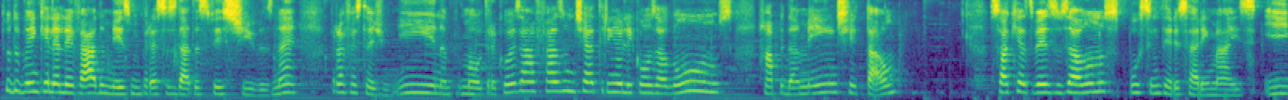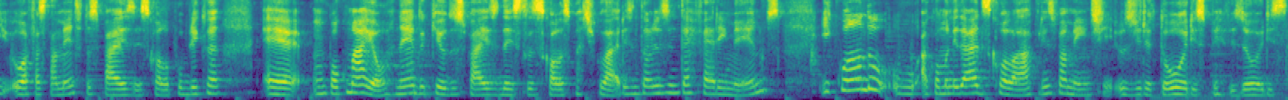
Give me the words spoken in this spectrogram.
Tudo bem que ele é levado mesmo para essas datas festivas, né? Para festa junina, para uma outra coisa, ah, faz um teatrinho ali com os alunos, rapidamente e tal. Só que às vezes os alunos, por se interessarem mais e o afastamento dos pais da escola pública é um pouco maior, né, do que o dos pais das escolas particulares, então eles interferem menos. E quando a comunidade escolar, principalmente os diretores, supervisores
